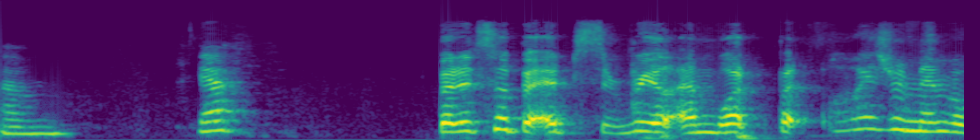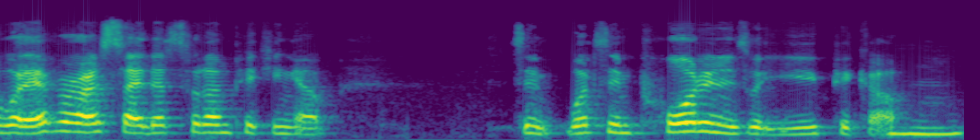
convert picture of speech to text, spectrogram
Um, yeah, But it's a bit, it's real. And what, but always remember, whatever I say, that's what I'm picking up. It's, what's important is what you pick up. Mhm.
